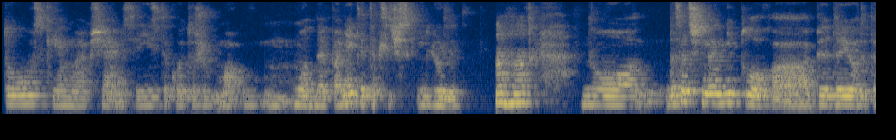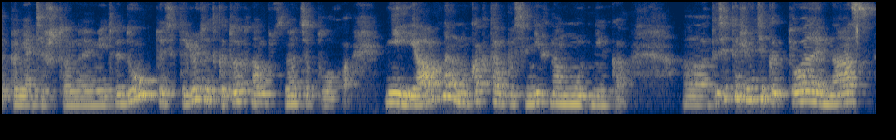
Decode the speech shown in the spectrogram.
то, с кем мы общаемся. Есть такое тоже модное понятие «токсические люди». Угу. Но достаточно неплохо передает это понятие, что оно имеет в виду. То есть это люди, от которых нам становится плохо. Не явно, но как-то после них нам мутненько. А, то есть это люди, которые нас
